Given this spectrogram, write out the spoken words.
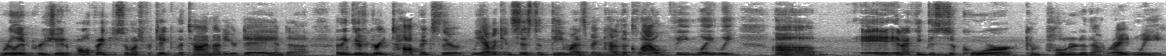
Really appreciate it, Paul. Thank you so much for taking the time out of your day. And I think there's great topics there. We have a consistent theme, right? It's been kind of the cloud theme lately. Um, and I think this is a core component of that, right? And we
